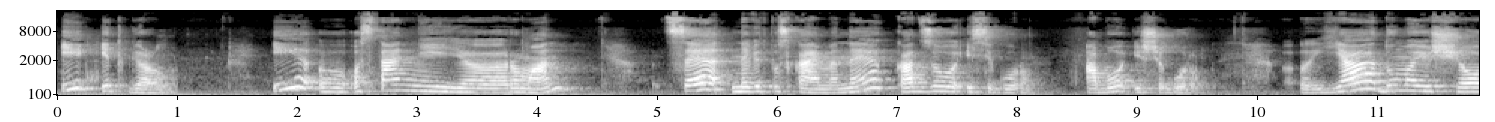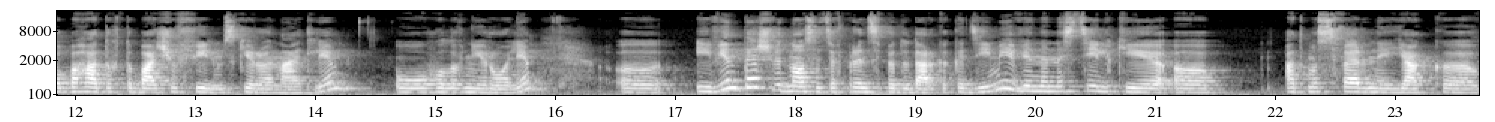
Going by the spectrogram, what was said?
і It Girl. І останній роман це Не відпускай мене Кадзо Ісігуру або Ішигуру. Я думаю, що багато хто бачив фільм з Кірою Найтлі у головній ролі. Е, І він теж відноситься, в принципі, до Dark Academy. Він не настільки е, атмосферний, як е,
